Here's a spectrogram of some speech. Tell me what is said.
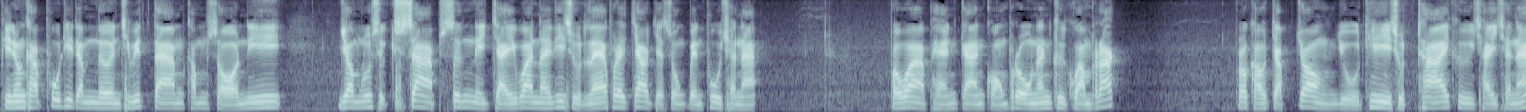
พี่น้องครับผู้ที่ดำเนินชีวิตตามคำสอนนี้ ย่อมรู้สึกซาบซึ่งในใจว่าในที่สุดแล้วพระเจ้าจะทรงเป็นผู้ชนะ เพราะว่าแผนการของพระองค์นั้นคือความรัก เพราะเขาจับจ้องอยู่ที่สุดท้ายคือชัยชนะ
